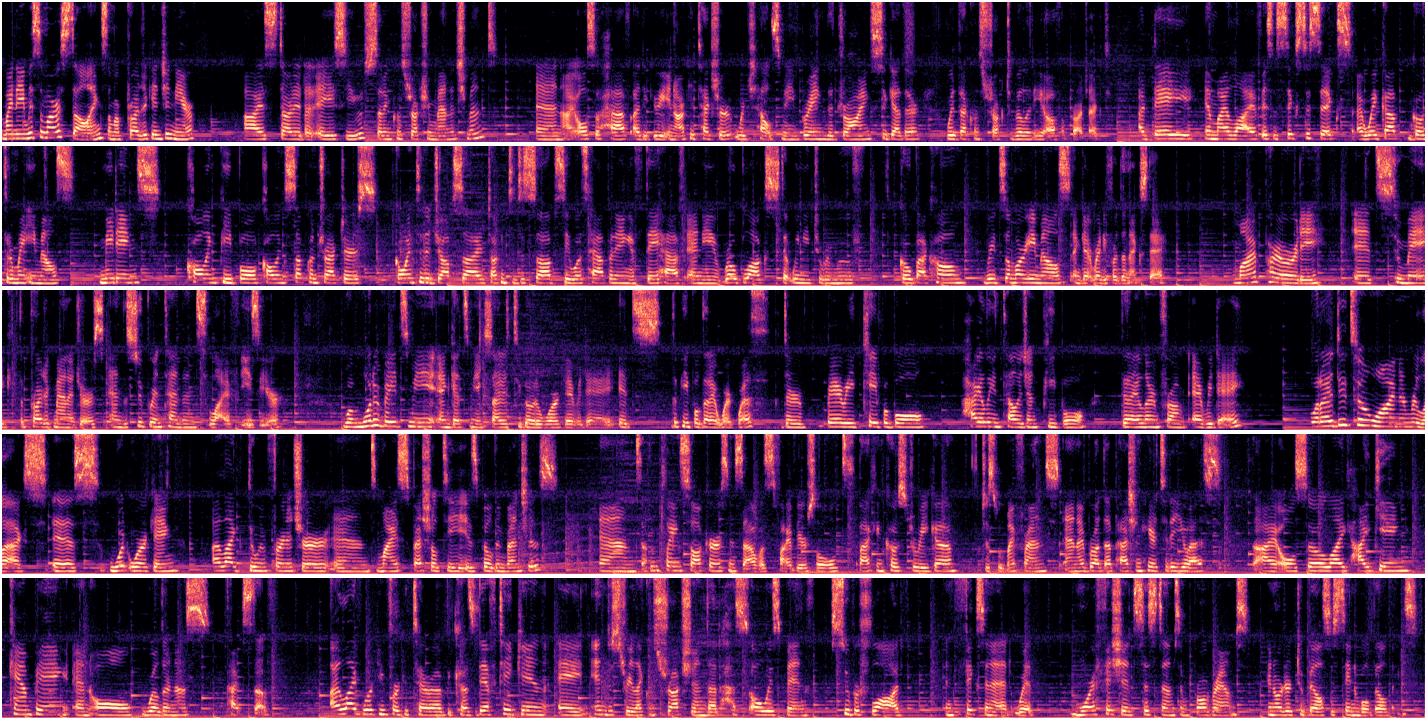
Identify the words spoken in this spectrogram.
My name is Samara Stallings. I'm a project engineer. I started at ASU studying construction management, and I also have a degree in architecture, which helps me bring the drawings together with the constructability of a project. A day in my life is a six to six. I wake up, go through my emails, meetings, calling people, calling subcontractors, going to the job site, talking to the sub, see what's happening, if they have any roadblocks that we need to remove, go back home, read some more emails, and get ready for the next day. My priority is to make the project managers and the superintendent's life easier. What motivates me and gets me excited to go to work every day, it's the people that I work with. They're very capable, highly intelligent people that I learn from every day. What I do to unwind and relax is woodworking. I like doing furniture and my specialty is building benches. And I've been playing soccer since I was five years old, back in Costa Rica, just with my friends, and I brought that passion here to the US. I also like hiking, camping, and all wilderness type stuff. I like working for Katerra because they have taken an industry like construction that has always been super flawed and fixing it with more efficient systems and programs in order to build sustainable buildings.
